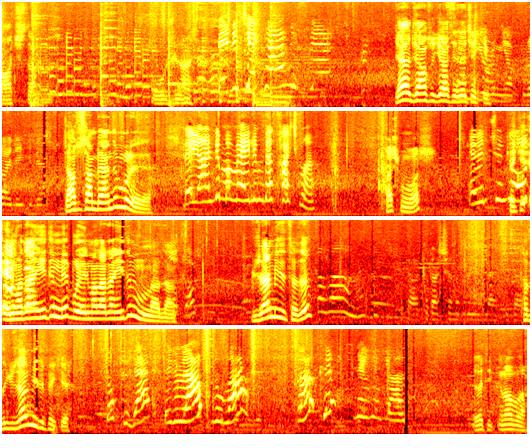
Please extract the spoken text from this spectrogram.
ağaçtan. Orijinal. Beni çeker misin? Gel Cansu gel seni de çekeyim. Burayla ilgili. Cansu sen beğendin mi burayı? Beğendim ama elimde taş var. Taş mı var? Evet çünkü Peki o elmadan yedin mi? Bu elmalardan yedin mi bunlardan? Güzel miydi tadı? Tadı güzel miydi peki? Çok güzel. Elimler sular. Bakın ne güzel. Evet İknur abla.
